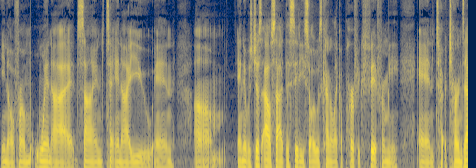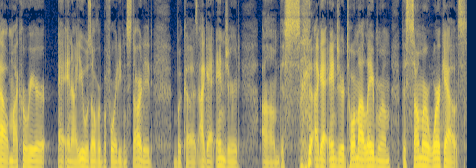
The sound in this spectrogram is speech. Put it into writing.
you know, from when I signed to NIU and um, and it was just outside the city, so it was kind of like a perfect fit for me. And t- turns out my career at NIU was over before it even started because I got injured. Um, this I got injured, tore my labrum. The summer workouts,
